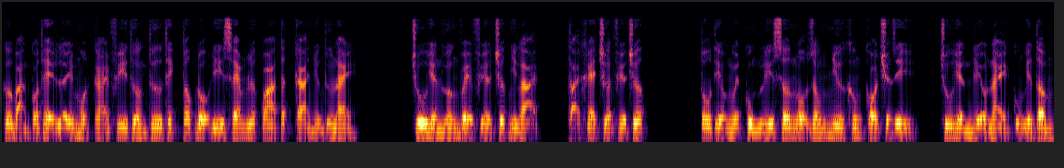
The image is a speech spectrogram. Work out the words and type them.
cơ bản có thể lấy một cái phi thường thư thích tốc độ đi xem lướt qua tất cả những thứ này. Chu hiền hướng về phía trước nhìn lại, tại khe trượt phía trước. Tô tiểu nguyệt cùng lý sơ ngộ giống như không có chuyện gì, chu hiền điều này cũng yên tâm.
